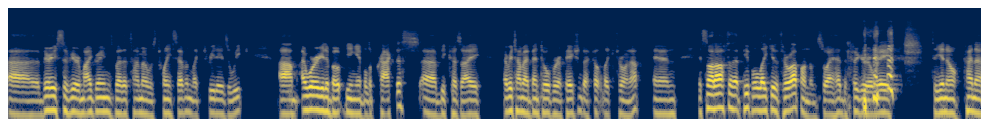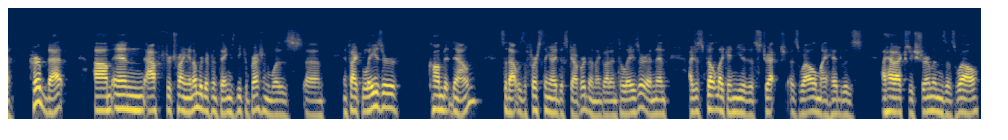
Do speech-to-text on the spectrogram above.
uh, very severe migraines by the time I was 27, like three days a week. Um, I worried about being able to practice uh, because I every time I bent over a patient, I felt like throwing up, and it's not often that people like you to throw up on them. So I had to figure a way to you know kind of curb that. Um, and after trying a number of different things, decompression was, um, in fact, laser calmed it down. So that was the first thing I discovered, and I got into laser. And then I just felt like I needed a stretch as well. My head was, I have actually Scheuermann's as well.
